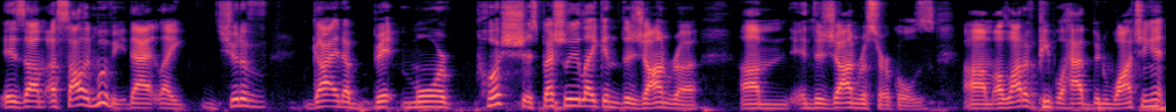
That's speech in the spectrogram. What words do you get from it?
is um a solid movie that like should have gotten a bit more push especially like in the genre um, in the genre circles. Um, a lot of people have been watching it.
